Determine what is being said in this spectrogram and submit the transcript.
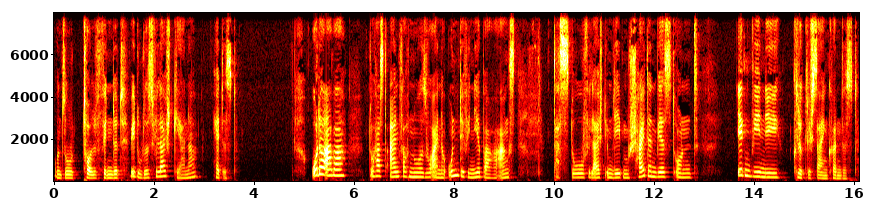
und so toll findet, wie du das vielleicht gerne hättest. Oder aber du hast einfach nur so eine undefinierbare Angst, dass du vielleicht im Leben scheitern wirst und irgendwie nie glücklich sein könntest.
